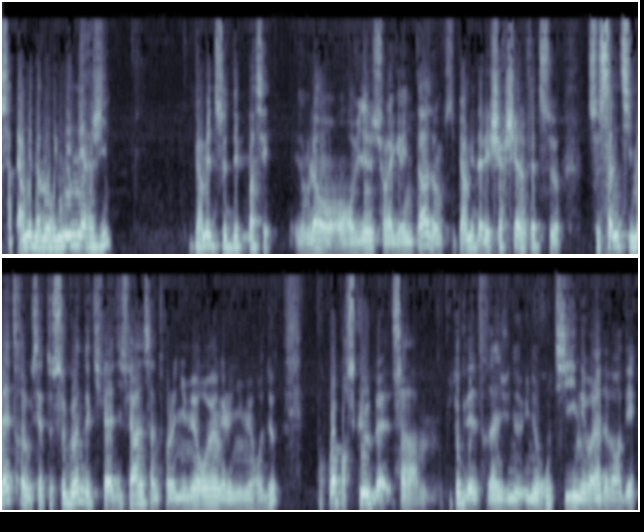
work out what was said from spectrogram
ça permet d'avoir une énergie permet de se dépasser. Et donc là, on, revient sur la grinta, donc qui permet d'aller chercher en fait ce, centimètre ou cette seconde qui fait la différence entre le numéro 1 et le numéro 2. Pourquoi? Parce que ben, ça, plutôt que d'être dans une, routine et voilà d'avoir des,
